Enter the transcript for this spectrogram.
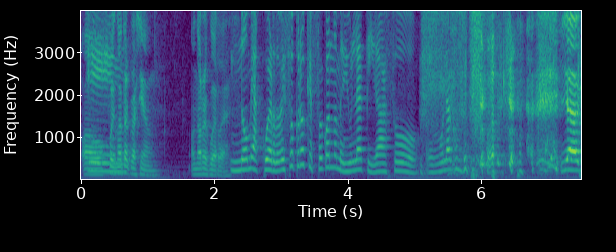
o Eh, fue en otra ocasión? ¿O no recuerdas? No me acuerdo. Eso creo que fue cuando me dio un latigazo en una competición ya, ok,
